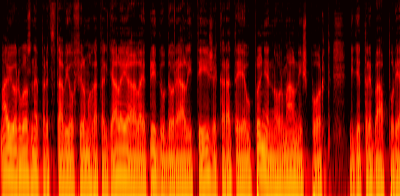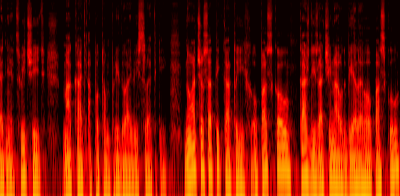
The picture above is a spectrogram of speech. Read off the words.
majú rôzne predstavy o filmoch a tak ďalej, ale prídu do reality, že karate je úplne normálny šport, kde treba poriadne cvičiť, makať a potom prídu aj výsledky. No a čo sa týka tých opaskov, každý začína od bieleho opasku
